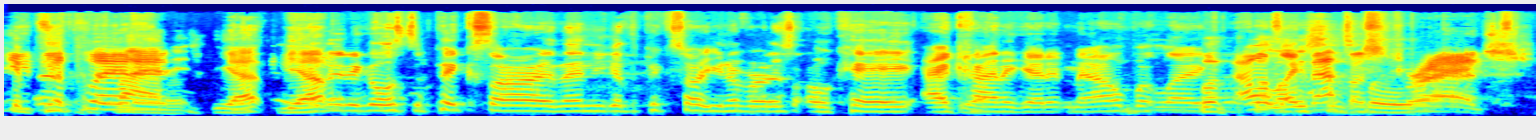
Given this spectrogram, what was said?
Pizza Pizza Planet. Planet. Yep, And then it goes to Pixar, and then you get the Pixar universe. Okay, I kind of get it now, but like But I was like, that's a stretch.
